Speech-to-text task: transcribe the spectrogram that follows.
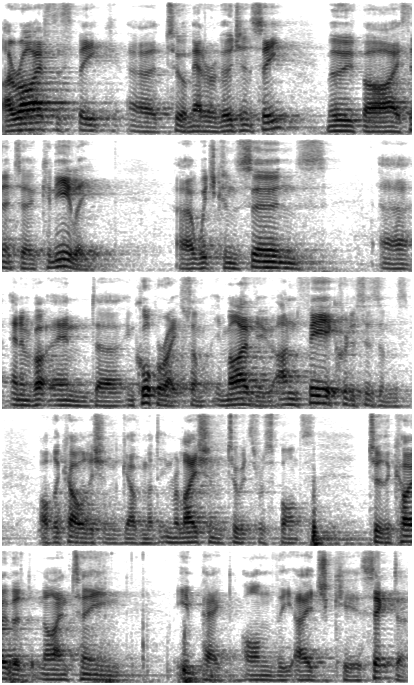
I rise to speak uh, to a matter of urgency moved by Senator Keneally, uh, which concerns uh, and, and uh, incorporates some, in my view, unfair criticisms of the coalition government in relation to its response to the COVID-19 impact on the aged care sector.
